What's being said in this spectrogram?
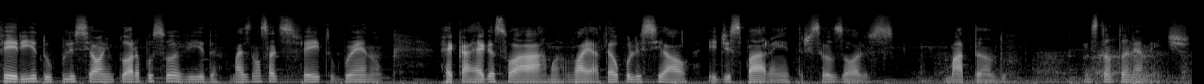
Ferido, o policial implora por sua vida, mas não satisfeito, Brennan recarrega sua arma, vai até o policial e dispara entre seus olhos, matando instantaneamente.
